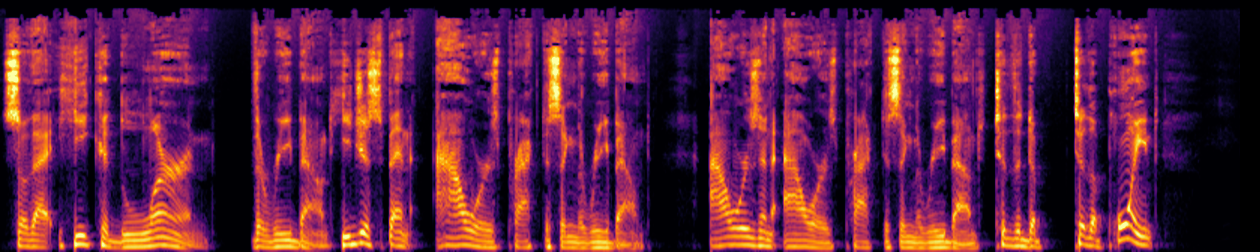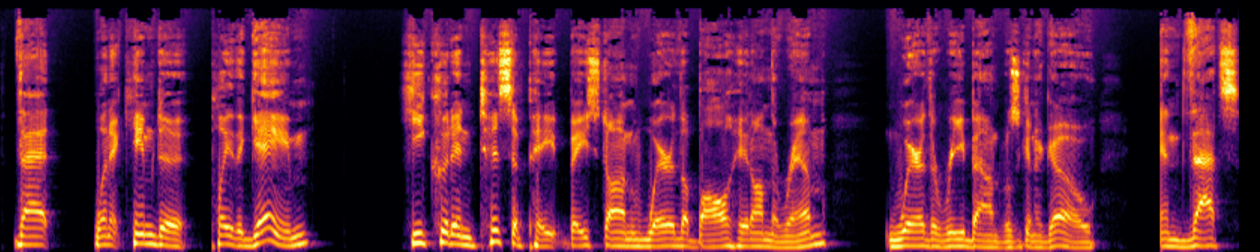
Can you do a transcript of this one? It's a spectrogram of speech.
so that he could learn the rebound. He just spent hours practicing the rebound, hours and hours practicing the rebound to the to the point that when it came to play the game, he could anticipate based on where the ball hit on the rim, where the rebound was going to go. And that's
